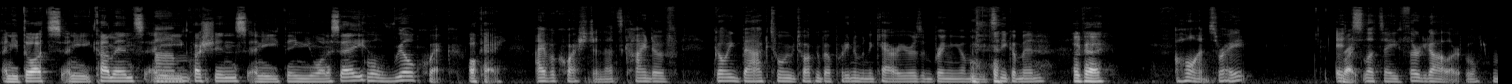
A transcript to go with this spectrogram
Any thoughts? Any comments? Any Um, questions? Anything you want to say? Well, real quick, Okay. I have a question that's kind of going back to when we were talking about putting them in the carriers and bringing them and sneak them in. Okay. Haunts, right? It's Right. let's say thirty dollars. Well, hmm,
